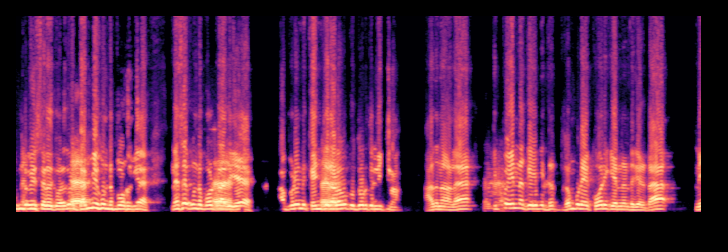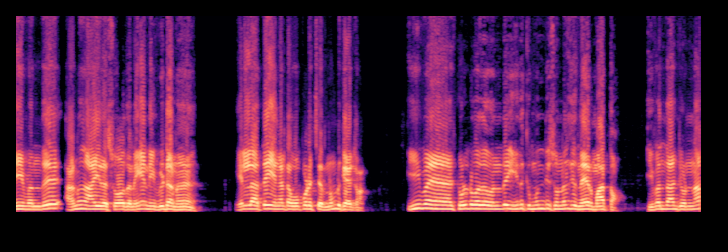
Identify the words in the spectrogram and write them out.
குண்டு வீசுறதுக்கு வந்து டம்மி குண்டை போடுங்க. நெச குண்டை போட்டுறாதீங்க. அப்படின்னு கெஞ்சுற அளவுக்கு தூரத்தில் நிக்கிறான். அதனால இப்ப என்ன ட்ரம்புடைய கோரிக்கை என்னன்னு கேட்டா நீ வந்து அணு ஆயுத சோதனையை நீ விடணும். எல்லாத்தையும் எங்கிட்ட ஒப்படைச்சிடணும்னு கேக்குறான். இவன் சொல்றது வந்து இதுக்கு முந்தி சொன்னது நேர் மாத்தம். இவன் தான் சொன்னா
